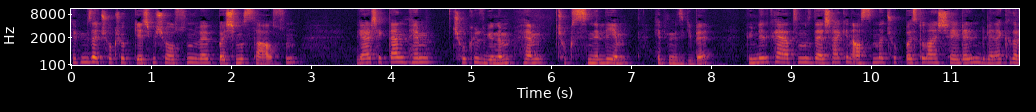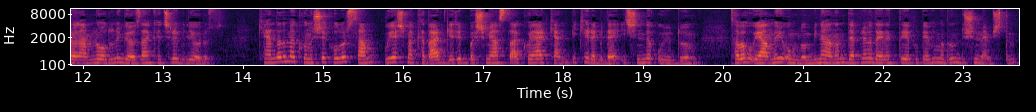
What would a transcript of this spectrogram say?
Hepimize çok çok geçmiş olsun ve başımız sağ olsun. Gerçekten hem çok üzgünüm hem çok sinirliyim hepimiz gibi. Gündelik hayatımızda yaşarken aslında çok basit olan şeylerin bile ne kadar önemli olduğunu gözden kaçırabiliyoruz. Kendi adıma konuşacak olursam bu yaşıma kadar gece başımı yastığa koyarken bir kere bile içinde uyuduğum, sabah uyanmayı umduğum binanın depreme dayanıklı yapıp yapılmadığını düşünmemiştim.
